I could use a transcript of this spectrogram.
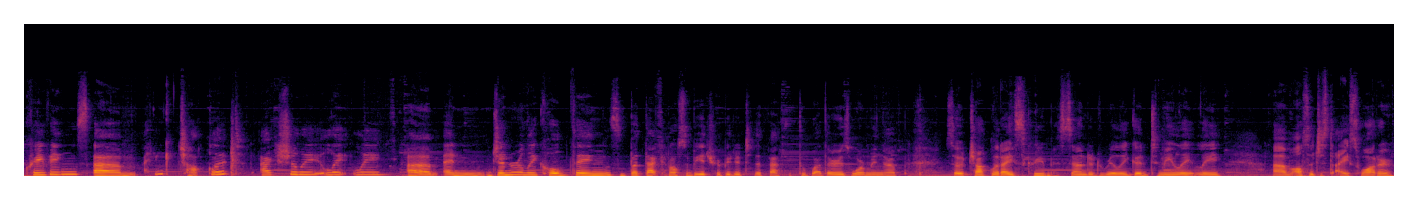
Cravings, um, I think chocolate actually lately, um, and generally cold things, but that can also be attributed to the fact that the weather is warming up. So chocolate ice cream has sounded really good to me lately. Um, also just ice water.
